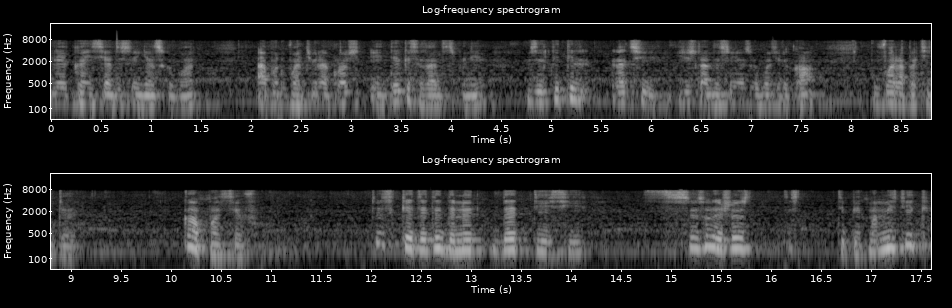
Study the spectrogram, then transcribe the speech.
l'écran ici de ce Robot. Abonnez-vous, activez la cloche et dès que ça sera disponible, vous cliquez là-dessus, juste là-dessus Robot sur l'écran, pour voir la partie 2. Qu'en pensez-vous? Tout ce qui était de nous d'être ici ce sont des choses typiquement mystiques.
